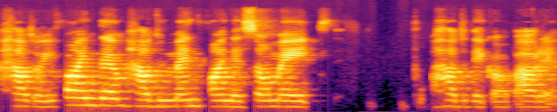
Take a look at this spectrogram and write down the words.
how do we find them? How do men find their soulmates? How do they go about it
